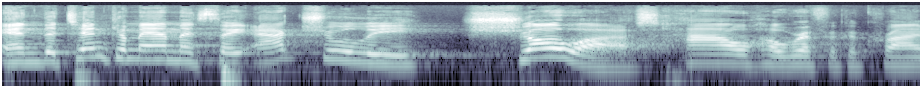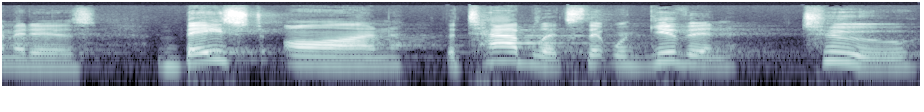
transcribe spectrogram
And the Ten Commandments, they actually show us how horrific a crime it is based on the tablets that were given to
